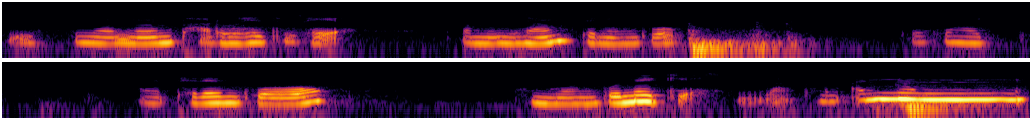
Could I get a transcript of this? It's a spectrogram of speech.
수 있으면은 바로 해주세요. 그럼 이상 베렌구어 배송할게요. 베렌구어 분량 보내기였습니다. 그럼 안녕.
